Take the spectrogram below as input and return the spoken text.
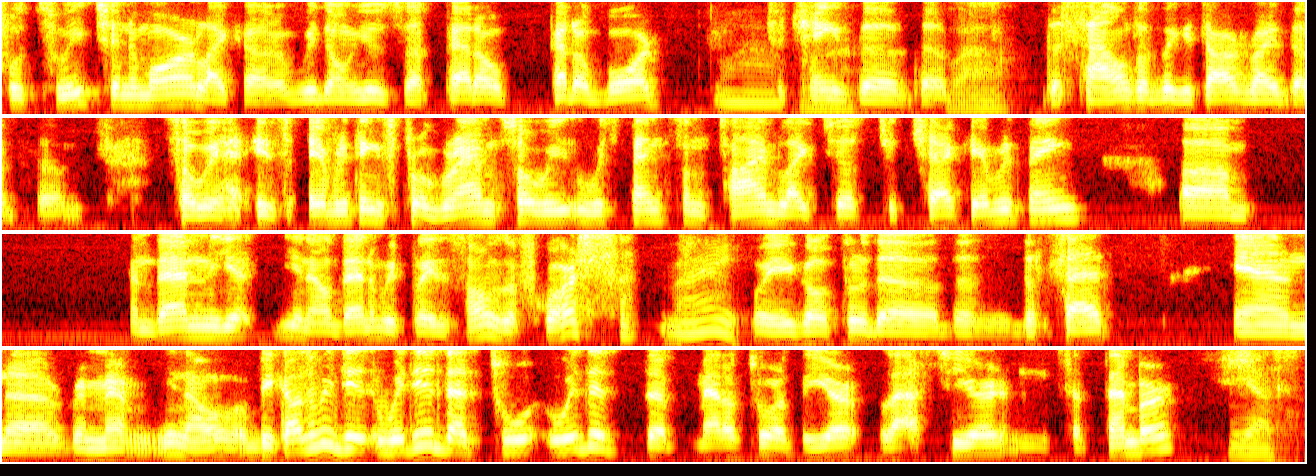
foot switch anymore. Like uh, we don't use a pedal pedal board Wow. to change the the, wow. the sounds of the guitar, right? The, the so we it's everything's programmed. So we we spent some time like just to check everything, um, and then you, you know then we play the songs, of course. Right. where you go through the the, the set and uh, remember you know because we did we did that tour we did the metal tour of the year last year in september Yes.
